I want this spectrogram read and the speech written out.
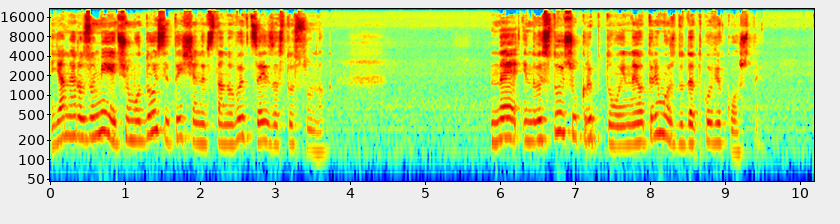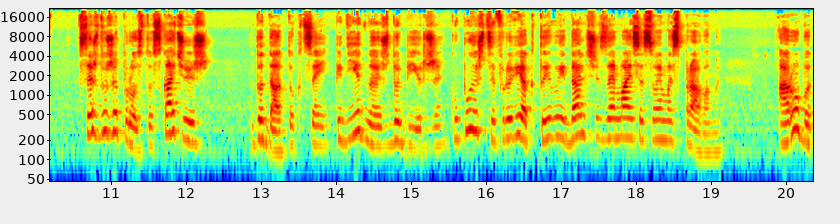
Я не розумію, чому досі ти ще не встановив цей застосунок. Не інвестуєш у крипту і не отримуєш додаткові кошти. Все ж дуже просто. Скачуєш додаток цей, під'єднуєш до біржі, купуєш цифрові активи і далі займайся своїми справами. А робот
